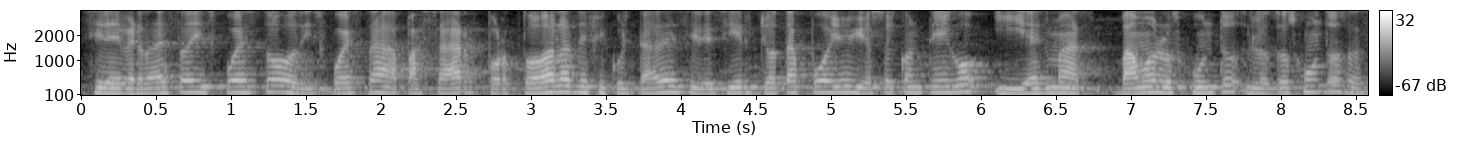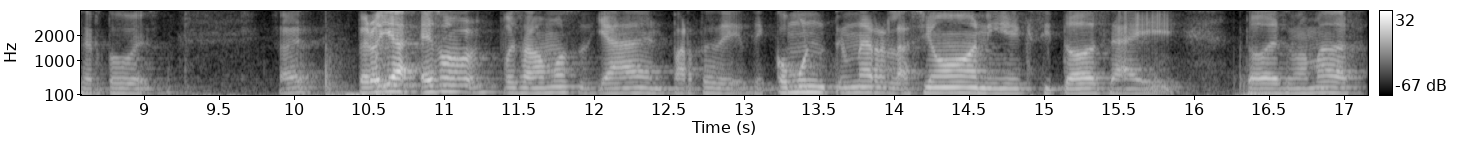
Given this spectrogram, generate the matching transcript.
Si de verdad está dispuesto o dispuesta a pasar por todas las dificultades y decir, yo te apoyo, yo soy contigo y es más, vamos los juntos, los dos juntos a hacer todo esto. ¿sabes? Pero ya, eso pues vamos ya en parte de, de cómo un- una relación y exitosa y todas esas mamadas.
